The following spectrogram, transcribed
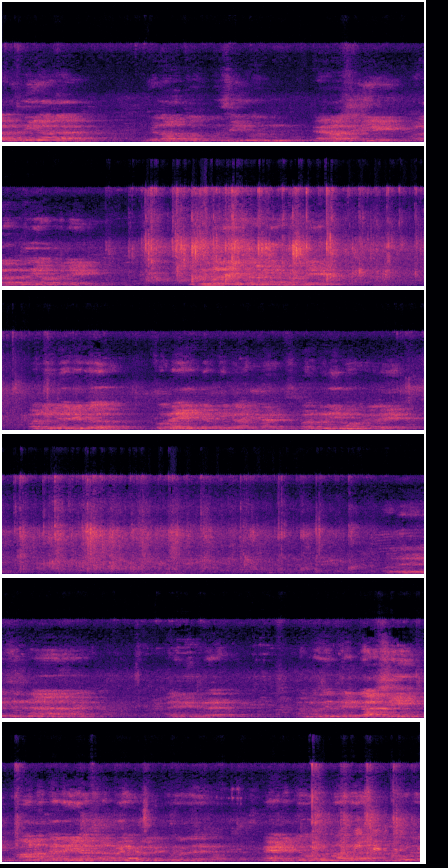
அருமையாக விழா தொகுப்பு செய்து வரும் பேராசிரியை வளர்மதி அவர்களே திருமலை சாமி அவர்களே பணியறிவு துறை டெப்டி கலெக்டர் சுப்பிரமணியம் அவர்களே ஒரு சின்ன அறிவிப்பு நமது தென்காசி ஆனந்த ஐயாசாமி அவர்கள் இப்பொழுது மேடைக்கு வருமாறு அன்போடு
